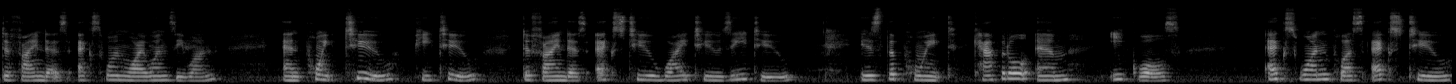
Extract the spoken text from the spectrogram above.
defined as x1, y1, z1, and point 2, P2, defined as x2, y2, z2, is the point capital M equals x1 plus x2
